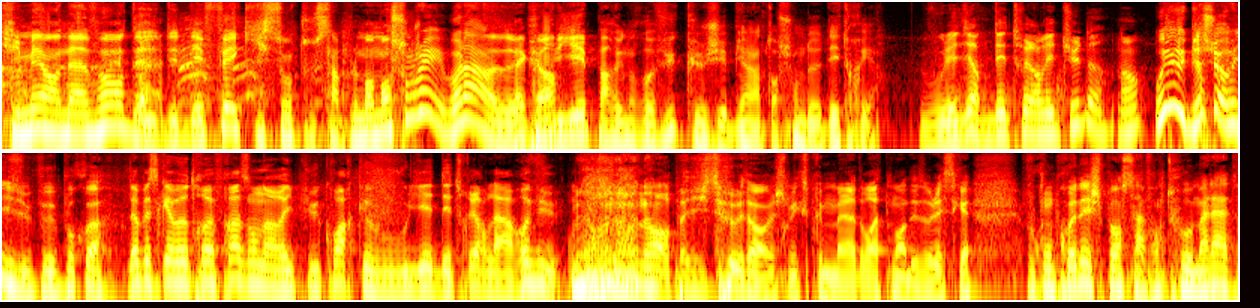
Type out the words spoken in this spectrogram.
qui met en avant des, des- des faits qui sont tout simplement mensongers, voilà, euh, publiés par une revue que j'ai bien l'intention de détruire. Vous voulez dire détruire l'étude, non? Oui, oui, bien sûr, oui. Pourquoi? Non, parce qu'à votre phrase, on aurait pu croire que vous vouliez détruire la revue. Non, non, non, pas du tout. Non, je m'exprime maladroitement, désolé. Que vous comprenez, je pense avant tout aux malades.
